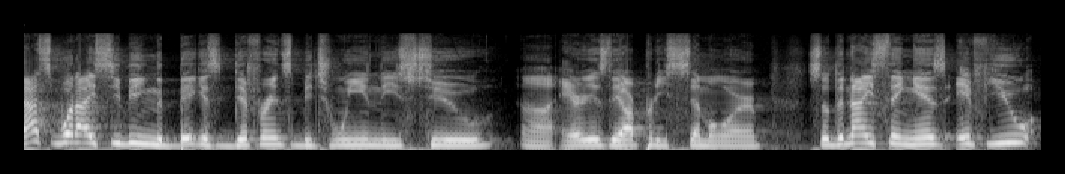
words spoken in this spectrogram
that's what I see being the biggest difference between these two uh, areas. They are pretty similar. So the nice thing is, if you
